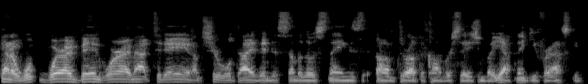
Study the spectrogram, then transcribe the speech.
kind of w- where I've been, where I'm at today, and I'm sure we'll dive into some of those things um, throughout the conversation. But yeah, thank you for asking.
